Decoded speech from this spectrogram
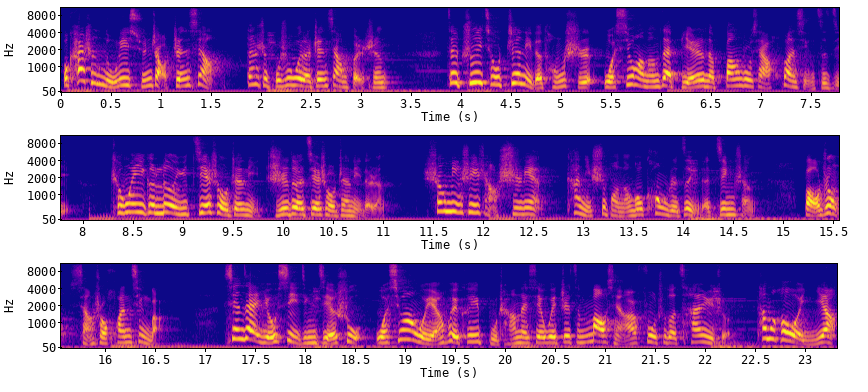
我开始努力寻找真相，但是不是为了真相本身。在追求真理的同时，我希望能在别人的帮助下唤醒自己，成为一个乐于接受真理、值得接受真理的人。生命是一场试炼，看你是否能够控制自己的精神。保重，享受欢庆吧。现在游戏已经结束，我希望委员会可以补偿那些为这次冒险而付出的参与者。他们和我一样，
